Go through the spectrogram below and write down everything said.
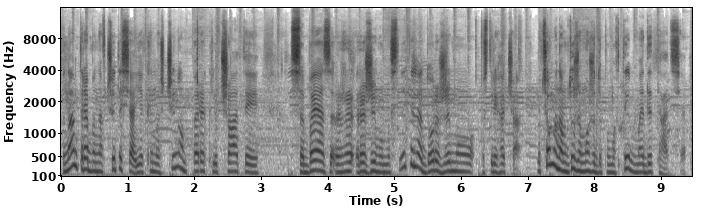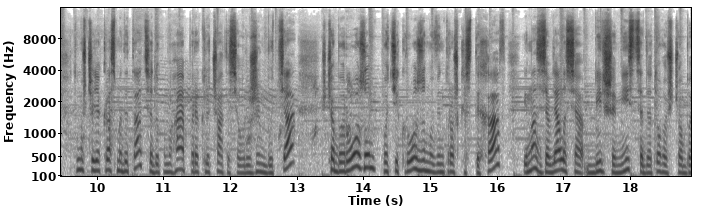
То нам треба навчитися якимось чином переключати себе з режиму мислителя до режиму спостерігача. У цьому нам дуже може допомогти медитація, тому що якраз медитація допомагає переключатися у режим буття, щоб розум, потік розуму він трошки стихав, і в нас з'являлося більше місця для того, щоб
